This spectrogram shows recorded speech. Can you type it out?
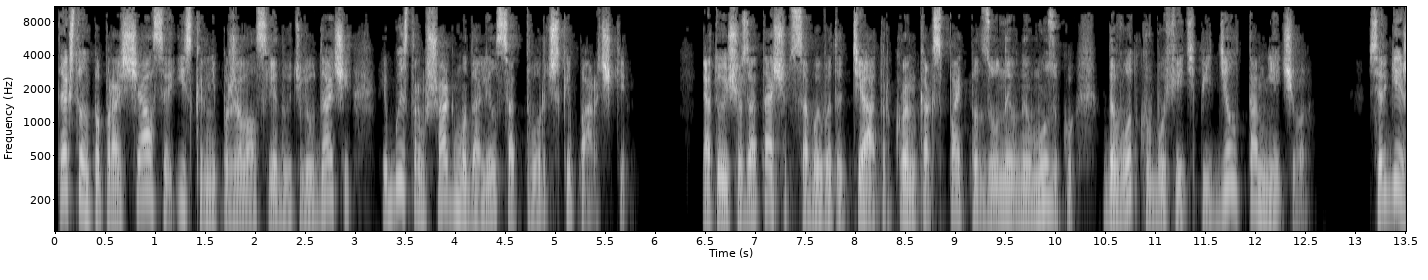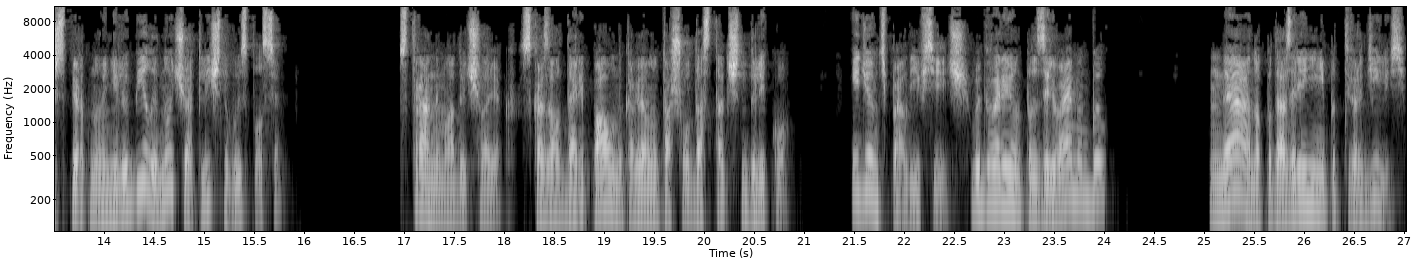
Так что он попрощался, искренне пожелал следователю удачи и быстрым шагом удалился от творческой парочки. А то еще затащат с собой в этот театр, кроме как спать под заунывную музыку, да водку в буфете пить, делать там нечего. Сергей же спиртное не любил и ночью отлично выспался. «Странный молодой человек», — сказал Дарья Павловна, когда он отошел достаточно далеко. «Идемте, Павел Евсеевич. Вы говорили, он подозреваемым был?» «Да, но подозрения не подтвердились.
